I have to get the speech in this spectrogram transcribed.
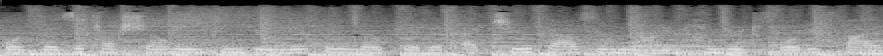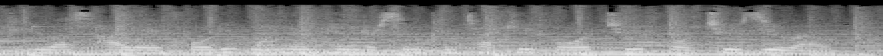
or visit our showroom conveniently located at 2945 US Highway 41 in Henderson, Kentucky 42420.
